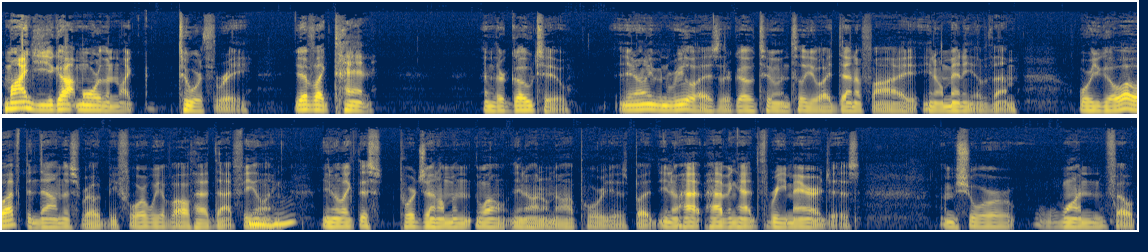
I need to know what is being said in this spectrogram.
Mind you, you got more than like two or three. You have like ten, and they're go to. And you don't even realize they're go to until you identify, you know, many of them, or you go, "Oh, I've been down this road before." We have all had that feeling. Mhm. You know, like this poor gentleman. Well, you know, I don't know how poor he is, but you know, ha- having had three marriages, I'm sure one felt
